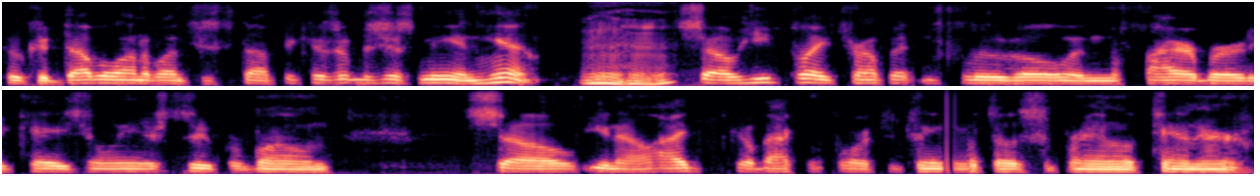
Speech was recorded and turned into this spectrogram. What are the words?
who could double on a bunch of stuff because it was just me and him. Mm-hmm. So he'd play trumpet and flugel and the Firebird occasionally or Superbone. So you know, I'd go back and forth between mezzo, soprano, tenor,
